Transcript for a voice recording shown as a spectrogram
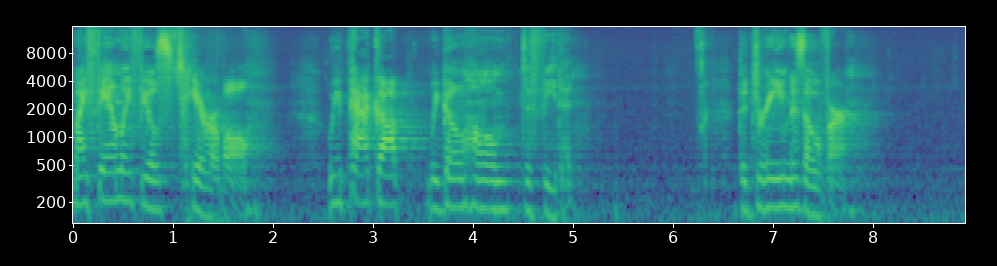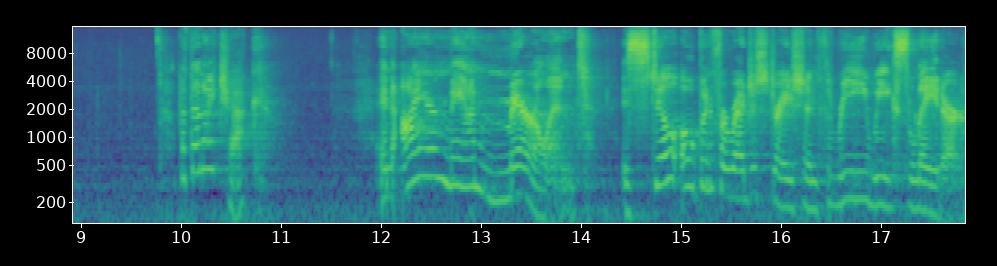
My family feels terrible. We pack up, we go home defeated. The dream is over. But then I check, and Ironman Maryland is still open for registration three weeks later.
